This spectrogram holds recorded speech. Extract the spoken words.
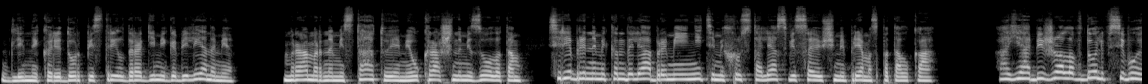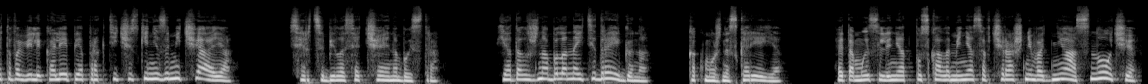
Длинный коридор пестрил дорогими гобеленами, мраморными статуями, украшенными золотом, серебряными канделябрами и нитями хрусталя, свисающими прямо с потолка. А я бежала вдоль всего этого великолепия, практически не замечая. Сердце билось отчаянно быстро. Я должна была найти Дрейгана как можно скорее. Эта мысль не отпускала меня со вчерашнего дня, с ночи,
